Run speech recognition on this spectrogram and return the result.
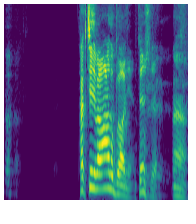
他结结巴巴都不要紧，真实，嗯。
